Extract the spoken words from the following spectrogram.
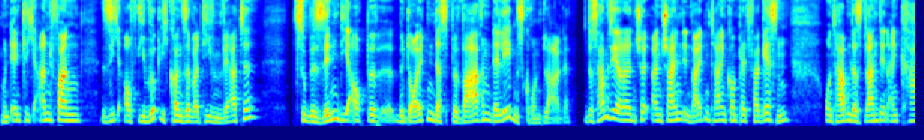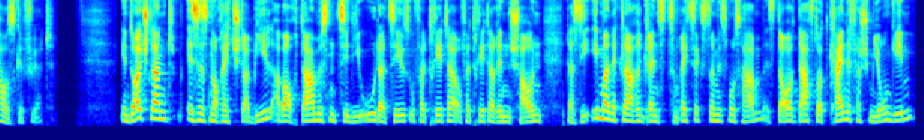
und endlich anfangen, sich auf die wirklich konservativen Werte zu besinnen, die auch be bedeuten das Bewahren der Lebensgrundlage. Das haben sie anscheinend in weiten Teilen komplett vergessen und haben das Land in ein Chaos geführt. In Deutschland ist es noch recht stabil, aber auch da müssen CDU oder CSU-Vertreter oder Vertreterinnen schauen, dass sie immer eine klare Grenze zum Rechtsextremismus haben. Es darf dort keine Verschmierung geben.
